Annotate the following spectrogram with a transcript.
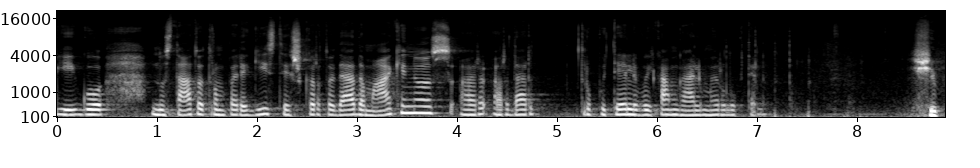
jeigu nustato trumparegystę, iš karto dedam akinius, ar, ar dar truputėlį vaikam galima ir lūktelėti. Šiaip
